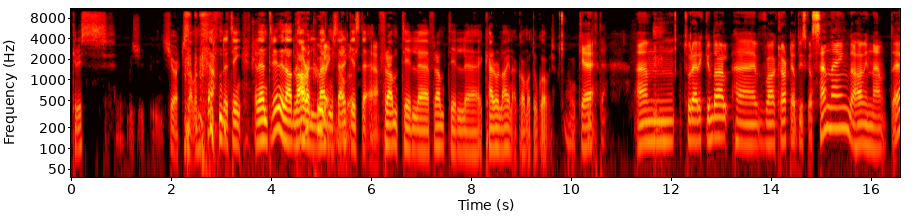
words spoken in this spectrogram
kryss kjørt sammen med andre ting. Men den Trinidad var vel verdens sterkeste Ja. fram til, fram til Carolina kom og tok over. Ok. Riktig. Um, Tor Erik Gundal eh, var klar til at vi skal ha sending. Da har vi nevnt det.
